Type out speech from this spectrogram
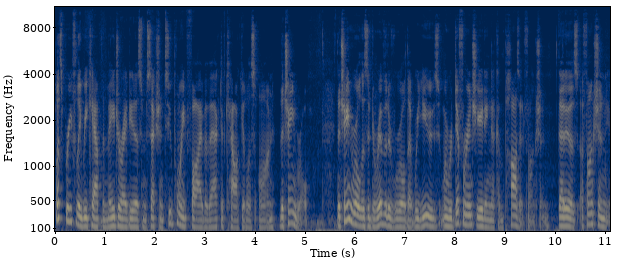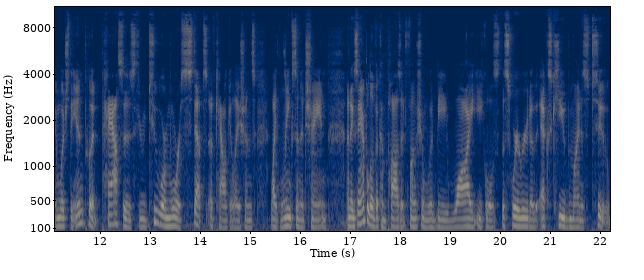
Let's briefly recap the major ideas from section 2.5 of active calculus on the chain rule. The chain rule is a derivative rule that we use when we're differentiating a composite function. That is, a function in which the input passes through two or more steps of calculations, like links in a chain. An example of a composite function would be y equals the square root of x cubed minus 2.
